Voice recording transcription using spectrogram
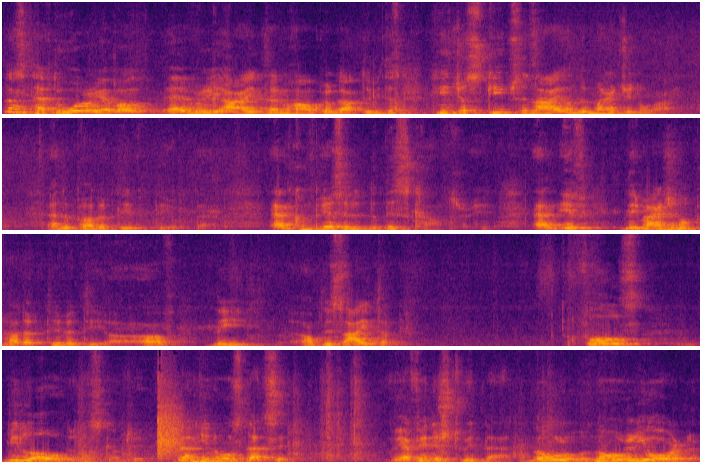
doesn't have to worry about every item, how productive it is. He just keeps an eye on the marginal item and the productivity of that and compares it with the discount rate. And if the marginal productivity of, the, of this item falls below the discount rate, then he knows that's it. We are finished with that. No, no reorder.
